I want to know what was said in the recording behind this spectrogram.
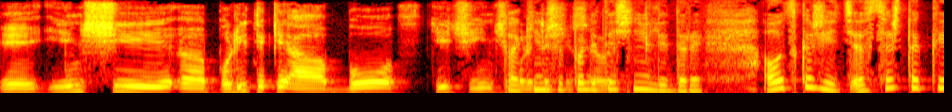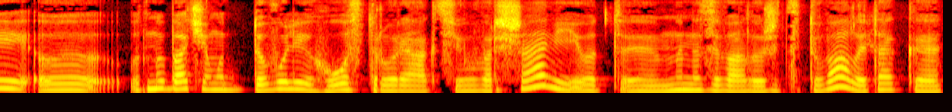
е, інші е, політики або ті чи інші Так, політичні інші політичні лідери. А от скажіть, все ж таки, е, от ми бачимо доволі гостру реакцію у Варшаві. От ми називали вже цитували так.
